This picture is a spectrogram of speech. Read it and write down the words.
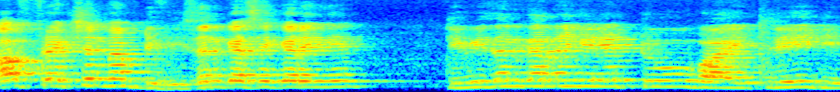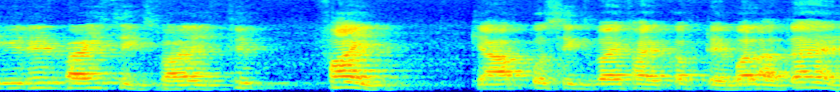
अब फ्रैक्शन में आप डिवीज़न कैसे करेंगे? डिवीज़न करने के लिए two by three divided by six by five क्या आपको सिक्स बाई फाइव का टेबल आता है?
